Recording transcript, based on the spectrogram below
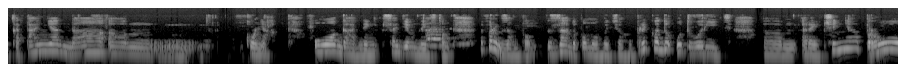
– катання на конях. Or gardening – садівництво. For example, за допомогою цього прикладу утворіть речення про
